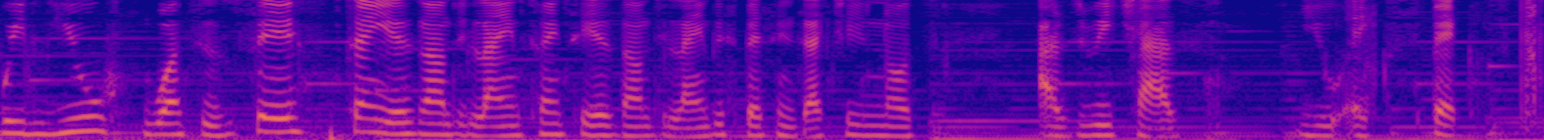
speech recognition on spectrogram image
will you want to say 10 years down the line, 20 years down the line, this person is actually not as rich as you expect.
